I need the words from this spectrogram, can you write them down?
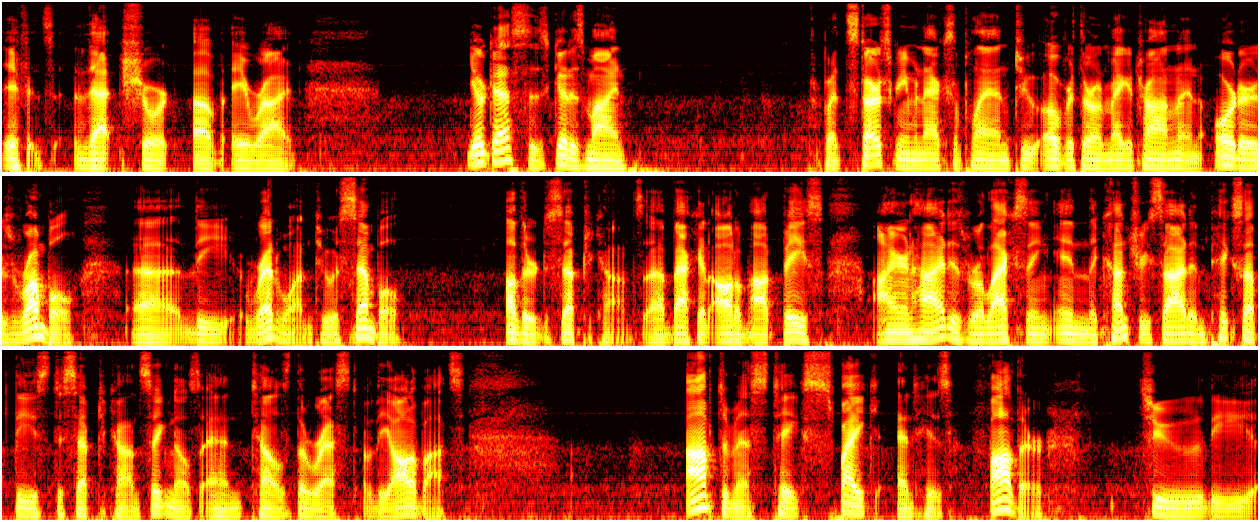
if it's that short of a ride? Your guess is as good as mine. But Starscream enacts a plan to overthrow Megatron and orders Rumble, uh, the red one, to assemble other Decepticons. Uh, back at Autobot base, Ironhide is relaxing in the countryside and picks up these Decepticon signals and tells the rest of the Autobots. Optimus takes Spike and his father to the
